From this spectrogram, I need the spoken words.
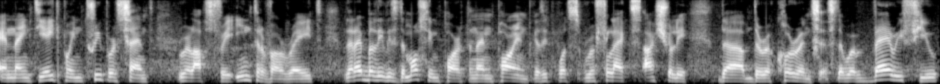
and 98.3% relapse-free interval rate, that I believe is the most important endpoint because it was, reflects actually the, the recurrences. There were very few,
